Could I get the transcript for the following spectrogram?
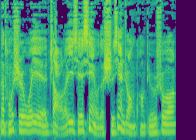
那同时，我也找了一些现有的实现状况，比如说，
